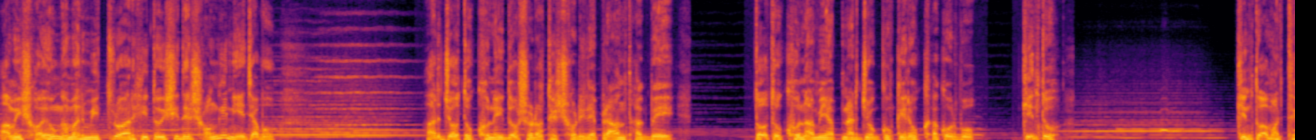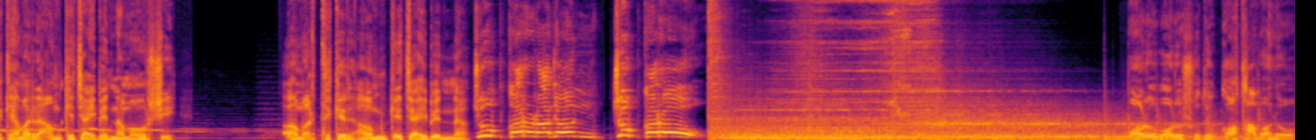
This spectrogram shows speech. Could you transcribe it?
আমি স্বয়ং আমার মিত্র আর হিতৈষীদের সঙ্গে নিয়ে যাব। আর যতক্ষণ এই দশরথের শরীরে প্রাণ থাকবে ততক্ষণ আমি আপনার যজ্ঞকে রক্ষা করব। কিন্তু কিন্তু আমার থেকে আমার রামকে চাইবেন না মহর্ষি। আমার থেকে রামকে চাইবেন না। চুপ করো রাজন চুপ করো। বড় বড় শুধু কথা বলো।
